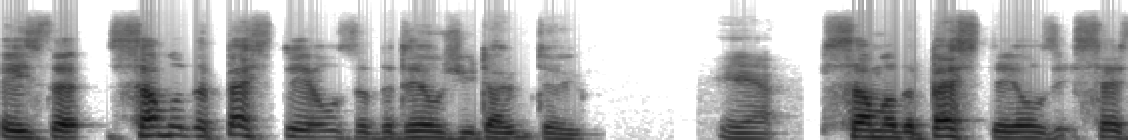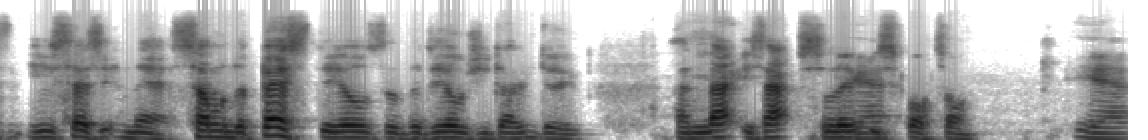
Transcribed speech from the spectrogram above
is that some of the best deals are the deals you don't do. Yeah. Some of the best deals, it says he says it in there. Some of the best deals are the deals you don't do, and that is absolutely yeah. spot on. Yeah,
